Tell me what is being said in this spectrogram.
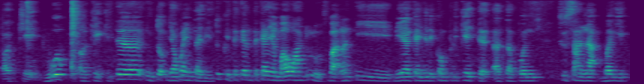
Okey, dua okey kita untuk jawapan yang tadi tu kita kena tekan yang bawah dulu sebab nanti dia akan jadi complicated ataupun susah nak bagi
